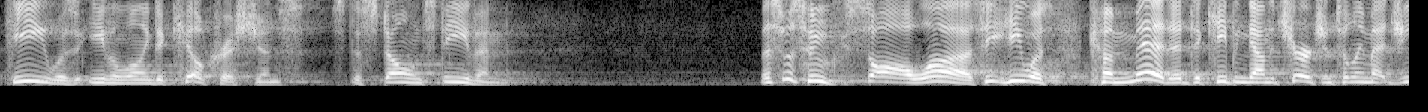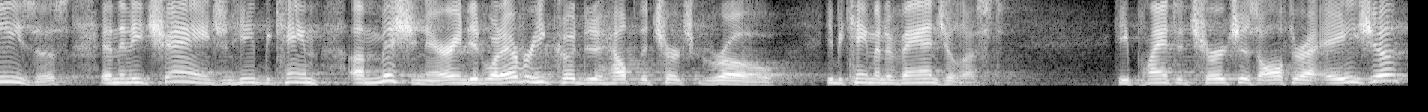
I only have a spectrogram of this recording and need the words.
He was even willing to kill Christians, to stone Stephen. This was who Saul was. He, he was committed to keeping down the church until he met Jesus, and then he changed and he became a missionary and did whatever he could to help the church grow. He became an evangelist. He planted churches all throughout Asia,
